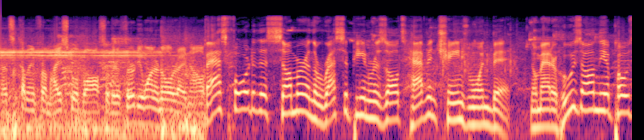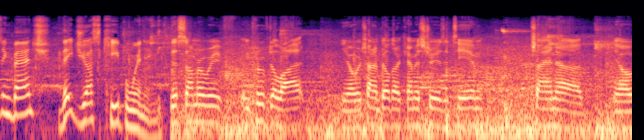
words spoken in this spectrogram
That's coming from high school ball, so they're 31 0 right now. Fast forward to this summer, and the recipe and results haven't changed one bit. No matter who's on the opposing bench, they just keep winning. This summer, we've improved a lot. You know, we're trying to build our chemistry as a team trying to, you know,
